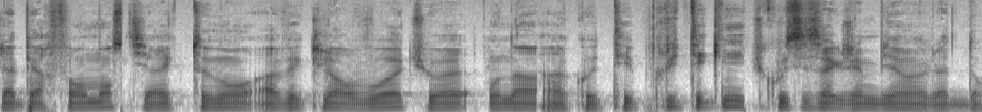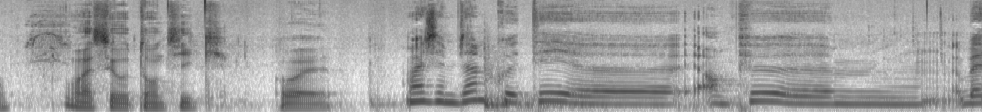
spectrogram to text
la performance directement avec leur voix, tu vois. On a un côté plus technique. Du coup, c'est ça que j'aime bien euh, là-dedans. Ouais, c'est authentique. Ouais. Moi, j'aime bien le côté euh, un peu euh, bah,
